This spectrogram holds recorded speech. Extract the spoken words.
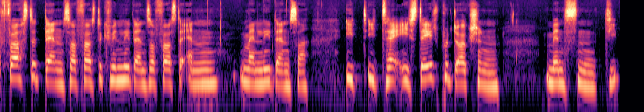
første danser, første kvindelige danser, første anden mandlige danser i, i, i stage production. Men sådan, de, Men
